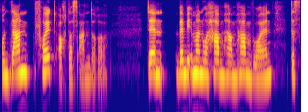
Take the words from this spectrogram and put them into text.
Und dann folgt auch das andere. Denn wenn wir immer nur haben, haben, haben wollen, das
